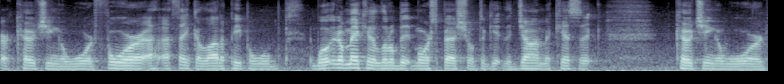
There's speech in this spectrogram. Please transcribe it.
our coaching award for. I, I think a lot of people will, well, it'll make it a little bit more special to get the John McKissick Coaching Award,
